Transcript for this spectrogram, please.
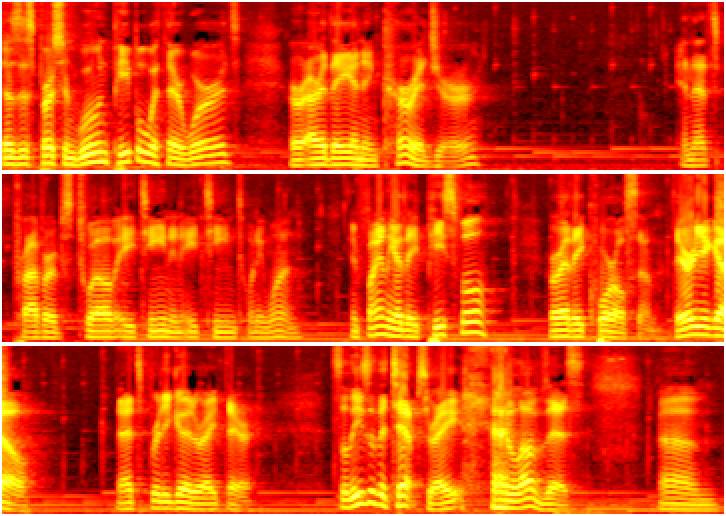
Does this person wound people with their words, or are they an encourager? and that's Proverbs 12, 18, and 18, 21. And finally, are they peaceful or are they quarrelsome? There you go. That's pretty good right there. So these are the tips, right? I love this. Um,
